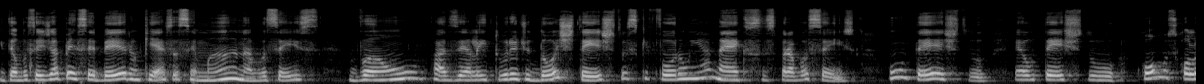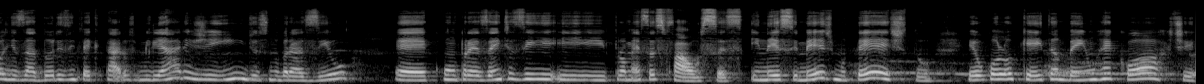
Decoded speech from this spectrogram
Então, vocês já perceberam que essa semana vocês vão fazer a leitura de dois textos que foram em anexos para vocês. Um texto é o texto Como os colonizadores infectaram milhares de índios no Brasil é, com presentes e, e promessas falsas. E nesse mesmo texto, eu coloquei também um recorte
